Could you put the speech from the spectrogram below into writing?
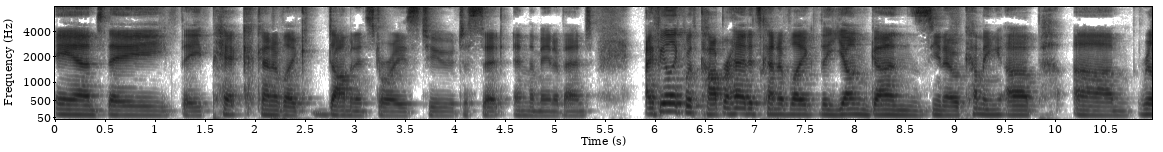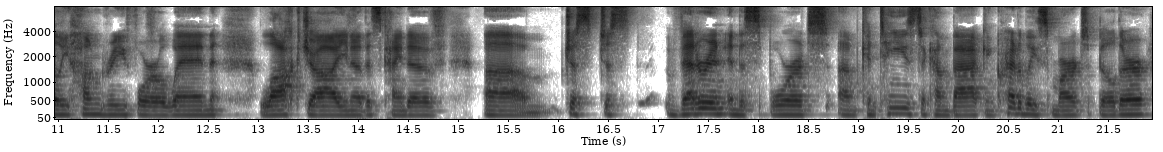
and they they pick kind of like dominant stories to to sit in the main event. I feel like with Copperhead, it's kind of like the young guns, you know, coming up, um, really hungry for a win. Lockjaw, you know, this kind of um, just just veteran in the sport, um, continues to come back. Incredibly smart builder,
